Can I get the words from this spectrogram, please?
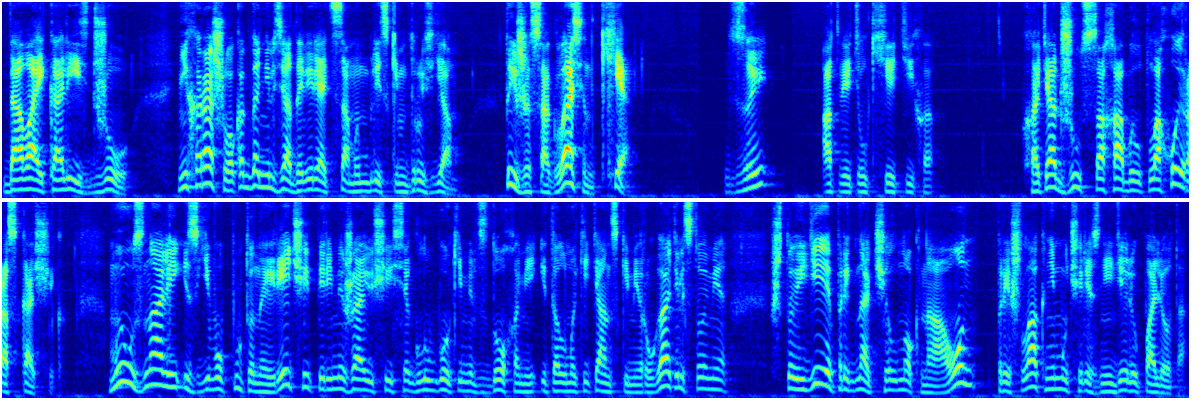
Давай колись, Джу. Нехорошо, когда нельзя доверять самым близким друзьям. Ты же согласен, Кхе?» «Дзы», — ответил Кхе тихо. Хотя Джу Саха был плохой рассказчик, мы узнали из его путанной речи, перемежающейся глубокими вздохами и талмакитянскими ругательствами, что идея пригнать челнок на АОН пришла к нему через неделю полета.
